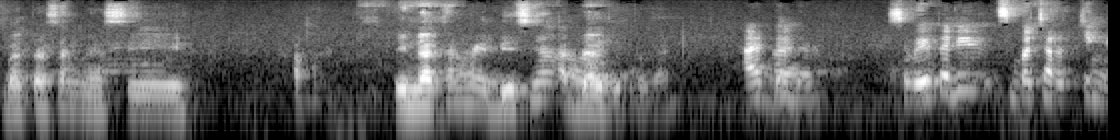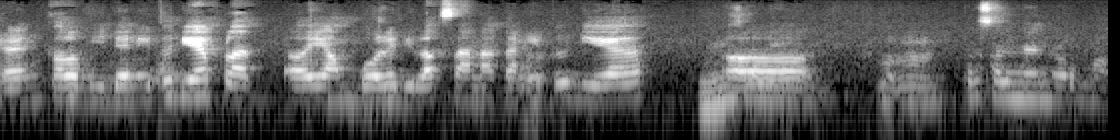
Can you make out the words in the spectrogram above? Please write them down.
batasan ngasih apa tindakan medisnya ada gitu kan? Ada, ada. Sebenarnya tadi sempat searching kan kalau bidan itu dia plat, uh, yang boleh dilaksanakan itu dia hmm? uh, persalinan normal.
